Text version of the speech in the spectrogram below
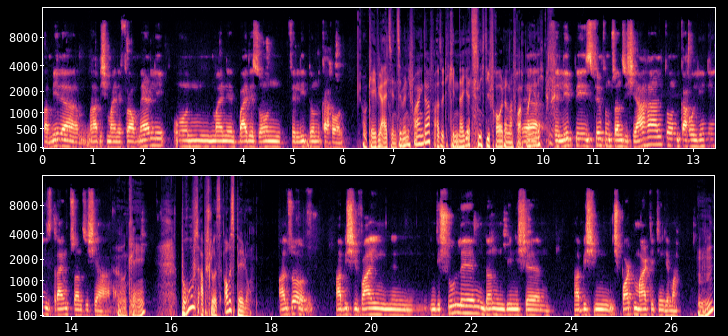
Familie habe ich meine Frau Merli und meine beiden Sohn Felipe und Carol. Okay, wie alt sind Sie, wenn ich fragen darf? Also die Kinder jetzt, nicht die Frau, danach fragt man ja nicht. Felipe ist 25 Jahre alt und Caroline ist 23 Jahre alt. Okay. Berufsabschluss, Ausbildung. Also habe ich war in, in die Schule, dann bin ich, äh, habe ich Sportmarketing gemacht. Mhm.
